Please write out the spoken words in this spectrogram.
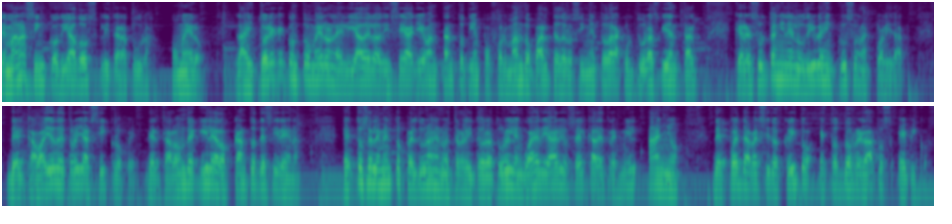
Semana 5, día 2, literatura. Homero. Las historias que contó Homero en la Ilíada y la Odisea llevan tanto tiempo formando parte de los cimientos de la cultura occidental que resultan ineludibles incluso en la actualidad. Del caballo de Troya al cíclope, del talón de Aquiles a los cantos de sirena, estos elementos perduran en nuestra literatura y lenguaje diario cerca de 3.000 años después de haber sido escritos estos dos relatos épicos.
